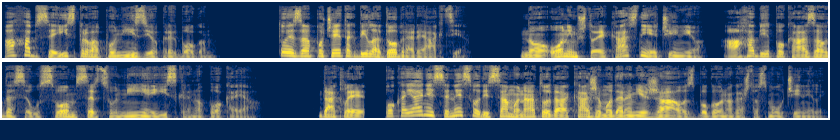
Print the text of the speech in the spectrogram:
Ahab se isprava ponizio pred Bogom. To je za početak bila dobra reakcija. No onim što je kasnije činio, Ahab je pokazao da se u svom srcu nije iskreno pokajao. Dakle, pokajanje se ne svodi samo na to da kažemo da nam je žao zbog onoga što smo učinili.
